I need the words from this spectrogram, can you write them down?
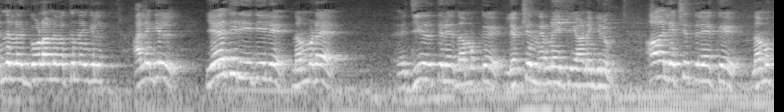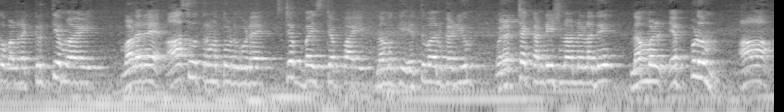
എന്നുള്ള ഗോളാണ് വെക്കുന്നതെങ്കിൽ അല്ലെങ്കിൽ ഏത് രീതിയിൽ നമ്മുടെ ജീവിതത്തിൽ നമുക്ക് ലക്ഷ്യം നിർണയിക്കുകയാണെങ്കിലും ആ ലക്ഷ്യത്തിലേക്ക് നമുക്ക് വളരെ കൃത്യമായി വളരെ ആസൂത്രണത്തോടുകൂടെ സ്റ്റെപ്പ് ബൈ സ്റ്റെപ്പായി നമുക്ക് എത്തുവാൻ കഴിയും. ഒരൊറ്റ കണ്ടീഷനാണുള്ളത് നമ്മൾ എപ്പോഴും ആ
